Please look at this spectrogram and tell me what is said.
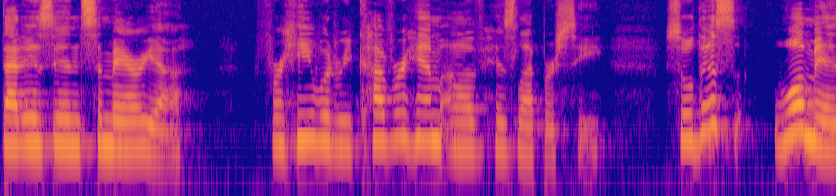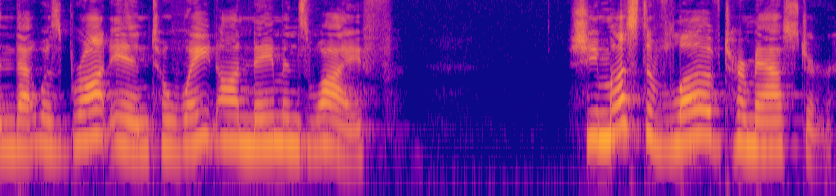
that is in Samaria, for he would recover him of his leprosy. So, this woman that was brought in to wait on Naaman's wife, she must have loved her master.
